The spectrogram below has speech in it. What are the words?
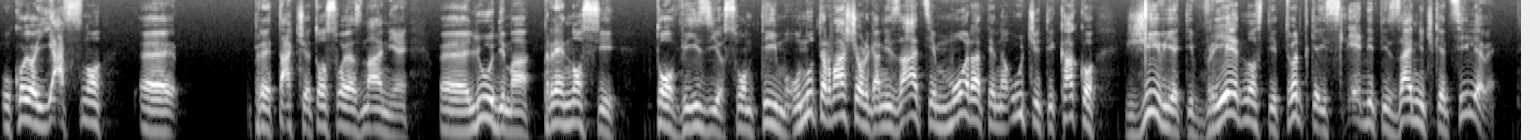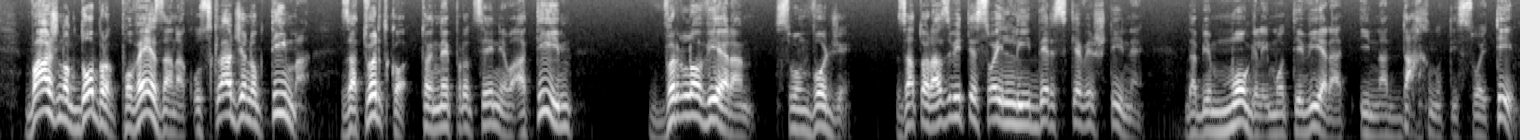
U kojoj jasno e, pretače to svoje znanje, e, ljudima prenosi to viziju svom timu. Unutar vaše organizacije morate naučiti kako živjeti vrijednosti tvrtke i slijediti zajedničke ciljeve. Važnog, dobrog, povezanog, usklađenog tima za tvrtko, to je neprocjenjivo. A tim vrlo vjeran svom vođi. Zato razvijte svoje liderske veštine da bi mogli motivirati i nadahnuti svoj tim.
